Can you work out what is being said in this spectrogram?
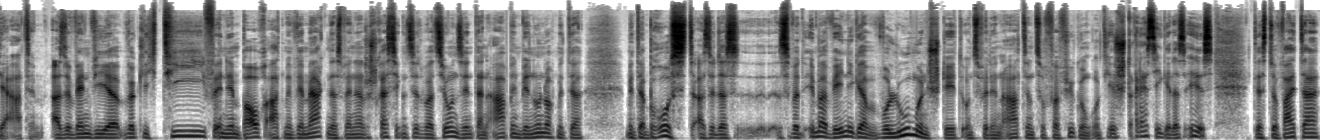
der Atem. Also wenn wir wirklich tief in den Bauch atmen, wir merken das, wenn wir in einer stressigen Situation sind, dann atmen wir nur noch mit der, mit der Brust. Also das, es wird immer weniger Volumen steht uns für den Atem zur Verfügung. Und je stressiger das ist, desto weiter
